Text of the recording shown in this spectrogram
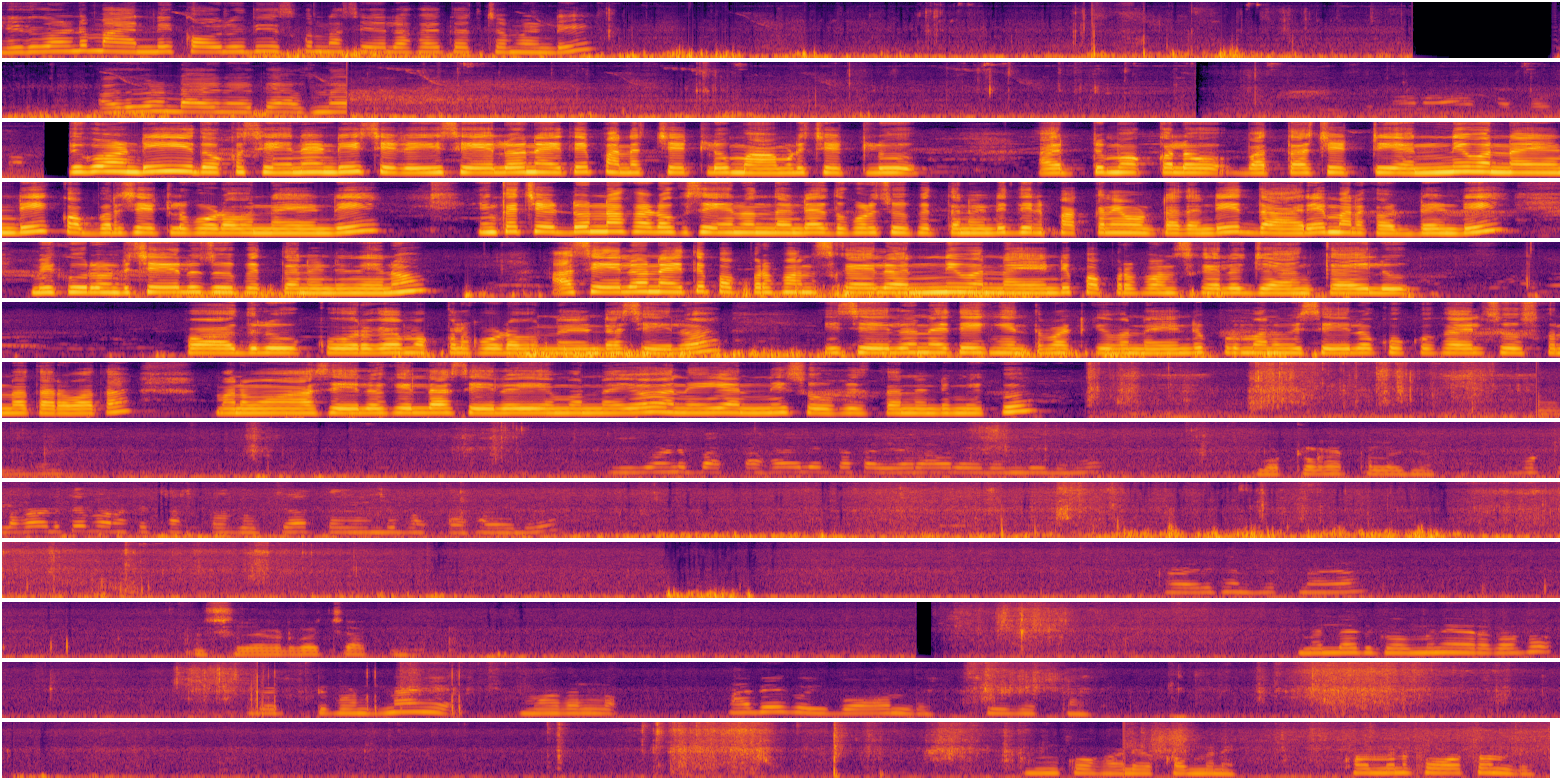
ఇదిగోండి మా అన్ని కౌలు తీసుకున్న సేలోకి అయితే వచ్చామండి. అదిగోండి ఆయన అయితే వెళ్తున్నారు. ఇదిగోండి ఇది ఒక సేనండి చెడి ఈ సేలోనైతే పనస చెట్లు మామిడి చెట్లు అరటి మొక్కలు బత్తా చెట్టు అన్నీ ఉన్నాయండి. కొబ్బరి చెట్లు కూడా ఉన్నాయండి. ఇంకా చెడ్డు ఉన్న కాడ ఒక సేను ఉందండి అది కూడా చూపిస్తానండి. దీని పక్కనే ఉంటుందండి. దారే మనకు అడ్డండి. మీకు రెండు చేలు చూపిస్తానండి నేను. ఆ చేలోనైతే పప్పర పనసకాయలు అన్నీ ఉన్నాయండి. పప్పర పనసకాయలు జాంకాయలు పాదులు కూరగాయ మొక్కలు కూడా ఉన్నాయండి ఆ చేలో. ఈ చేలోనైతే ఇంక ఇంత మట్టుకి ఉన్నాయండి. ఇప్పుడు మనం ఈ చేలో కుక్కకాయలు చూసుకున్న తర్వాత మనం ఆ చేలోకి వెళ్ళి ఆ చేలో ఏమున్నాయో అనేవి అన్నీ చూపిస్తానండి మీకు. ఇదిగోండి బత్తాకాయలు ఇంకా తయారవలేదండి ఇది. బుట్టలు కట్టాలని చెప్పి. బుట్టలు కడితే మనకి చక్కగా వచ్చేస్తాయండి బత్తాకాయలు కాయలు కనిపిస్తున్నాయా? చీకటికి వచ్చేస్తుంది. మళ్ళీ అది గమ్మున ఎరగదు. గట్టిగా మొదల్లో. అదే కొయ్యి బాగుంది చూపిస్తాను ఇంకొక కొమ్మని కొమ్మని పోతుంది.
